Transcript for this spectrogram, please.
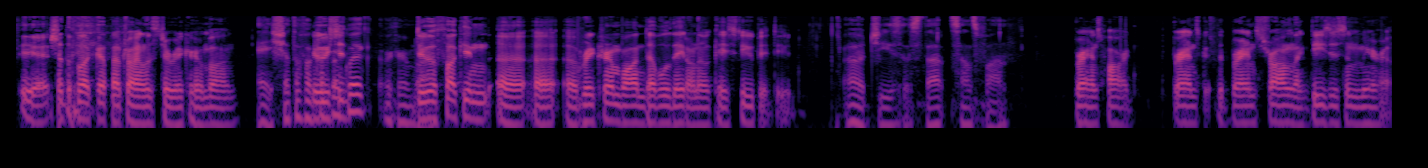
yeah, shut the fuck up. I'm trying to listen to Ricker and Bond. hey, shut the fuck Dude, up real quick, Ricker and Bond. Do a fucking uh, uh, a Ricker and Bond double date on OK Stupid, dude. oh Jesus, that sounds fun. Brand's hard. Brand's. The brand's strong like Desus and Mero.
